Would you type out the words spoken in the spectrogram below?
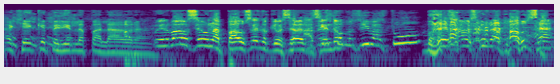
Aquí hay que pedir la palabra. Bueno, vamos a hacer una pausa, es lo que me estabas ¿A ver diciendo. cómo si vas tú? Por eso vamos a hacer una pausa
